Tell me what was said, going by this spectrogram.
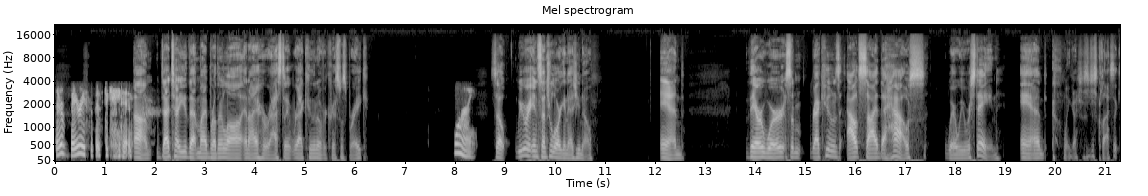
they're very sophisticated. Um, did I tell you that my brother-in-law and I harassed a raccoon over Christmas break? Why? So we were in Central Oregon, as you know, and there were some raccoons outside the house where we were staying. And oh my gosh, this is just classic.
